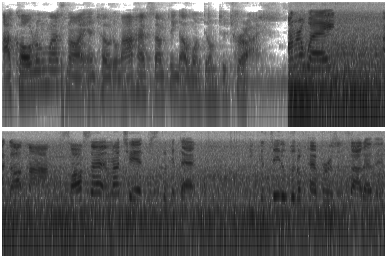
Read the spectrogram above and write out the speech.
I called them last night and told them I have something I want them to try. On our way, I got my salsa and my chips. Look at that. You can see the little peppers inside of it.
